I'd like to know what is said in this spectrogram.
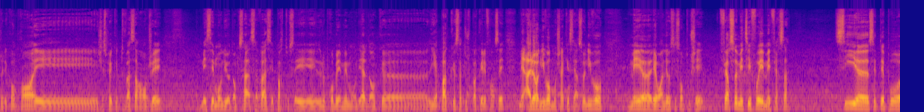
je les comprends et j'espère que tout va s'arranger mais c'est mondial. Donc ça, ça va, c'est partout. C'est le problème est mondial. Donc euh, il n'y a pas que ça touche pas que les Français, mais à leur niveau. Bon, chacun c'est à son niveau. Mais euh, les Rwandais aussi sont touchés. Faire ce métier, il faut aimer faire ça. Si euh, c'était pour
